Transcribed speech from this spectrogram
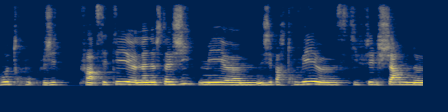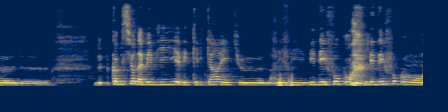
retrouvé enfin c'était euh, la nostalgie mais euh, j'ai pas retrouvé ce qui fait le charme de, de, comme si on avait vieilli avec quelqu'un et que ben, les défauts qu'on les défauts qu'on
